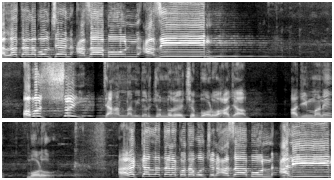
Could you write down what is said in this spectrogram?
আল্লাহ তালা বলছেন আজাবুন আজিম অবশ্যই জাহান্নামীদের জন্য রয়েছে বড় আজাব আজিম মানে বড়। আর একটা আল্লাহ তালা কথা বলছেন আজাবুন আলিম।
